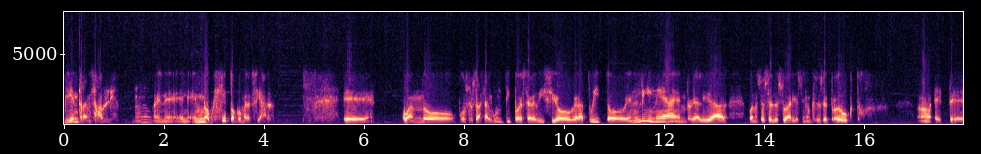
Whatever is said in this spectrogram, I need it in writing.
bien transable, en, un objeto comercial. Usas algún tipo de servicio gratuito en línea, en realidad, vos no sos el usuario, sino que sos el producto. Este,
